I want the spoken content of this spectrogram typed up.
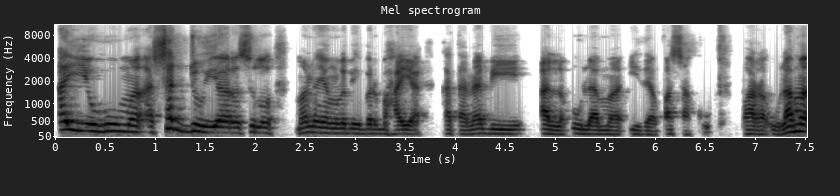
ayyuhuma asaddu ya Rasulullah? Mana yang lebih berbahaya? Kata Nabi, al ulama idza fasaku. Para ulama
